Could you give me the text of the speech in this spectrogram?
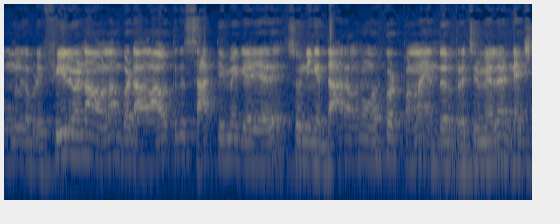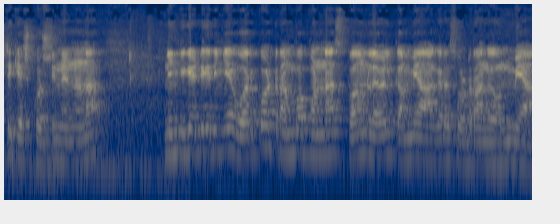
உங்களுக்கு அப்படி ஃபீல் வேணா ஆகலாம் பட் அது ஆகிறதுக்கு சாத்தியமே கிடையாது. ஸோ நீங்க தாராளமாக ஒர்க் அவுட் பண்ணலாம் எந்த ஒரு பிரச்சனையும் இல்லை. நெக்ஸ்ட் கேஸ் கொஸ்டின் என்னன்னா நீங்க கேட்டுக்கிறீங்க ஒர்க் அவுட் ரொம்ப பண்ணா ஸ்பெர்ம் லெவல் கம்மியாக ஆகிற சொல்றாங்க உண்மையா?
